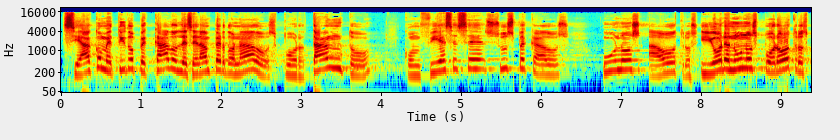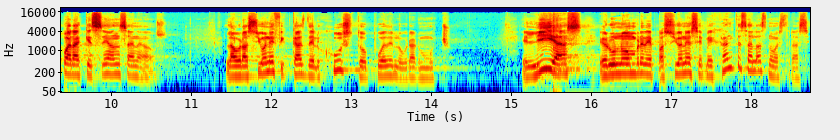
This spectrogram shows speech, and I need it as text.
Si ha cometido pecados, le serán perdonados. Por tanto, confiésese sus pecados unos a otros y oren unos por otros para que sean sanados. La oración eficaz del justo puede lograr mucho. Elías era un hombre de pasiones semejantes a las nuestras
